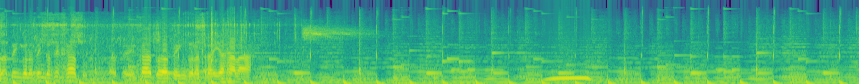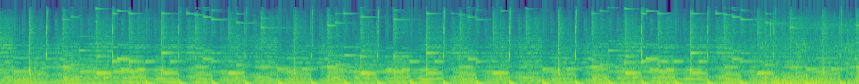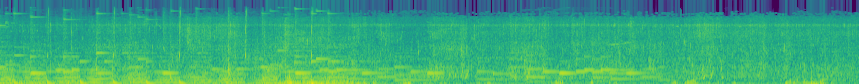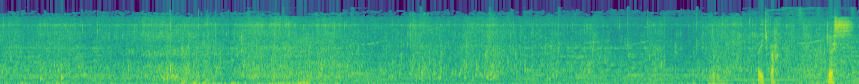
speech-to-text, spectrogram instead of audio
La tengo, la tengo, hace jato. Hace jato la tengo, la traía jalada. は、いった。よし。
